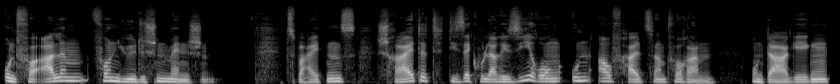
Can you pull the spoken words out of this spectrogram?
und vor allem von jüdischen Menschen. Zweitens schreitet die Säkularisierung unaufhaltsam voran, und dagegen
